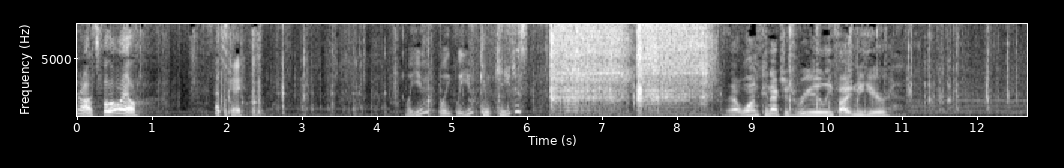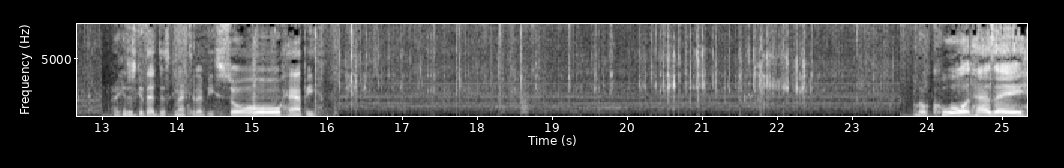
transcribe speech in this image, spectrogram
Oh, it's full of oil. That's okay. Will you? Will, will you? Can, can you just? That one connector's really fighting me here. If I could just get that disconnected, I'd be so happy. Oh, cool. It has a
